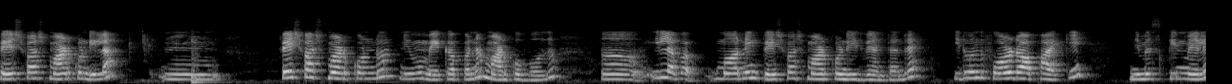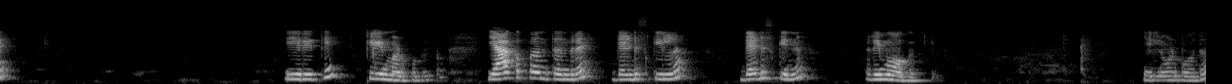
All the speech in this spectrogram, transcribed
ಫೇಸ್ ವಾಶ್ ಮಾಡ್ಕೊಂಡಿಲ್ಲ. ಫೇಸ್ ವಾಶ್ ಮಾಡಿಕೊಂಡು ನೀವು ಮೇಕಪ್ಪನ್ನು ಮಾಡ್ಕೋಬೋದು. ಇಲ್ಲ ಮಾರ್ನಿಂಗ್ ಫೇಸ್ ವಾಶ್ ಮಾಡ್ಕೊಂಡಿದ್ವಿ ಅಂತಂದರೆ ಇದು ಒಂದು ಫೋರ್ ಡ್ರಾಪ್ ಹಾಕಿ ನಿಮ್ಮ ಸ್ಕಿನ್ ಮೇಲೆ ಈ ರೀತಿ ಕ್ಲೀನ್ ಮಾಡ್ಕೋಬೇಕು. ಯಾಕಪ್ಪ ಅಂತಂದರೆ ಡೆಡ್ ಸ್ಕಿಲ್ಲ ಡೆಡ್ ಸ್ಕಿನ್ ರಿಮೂವ್ ಆಗುತ್ತೆ ಇಲ್ಲಿ ನೋಡ್ಬೋದು?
